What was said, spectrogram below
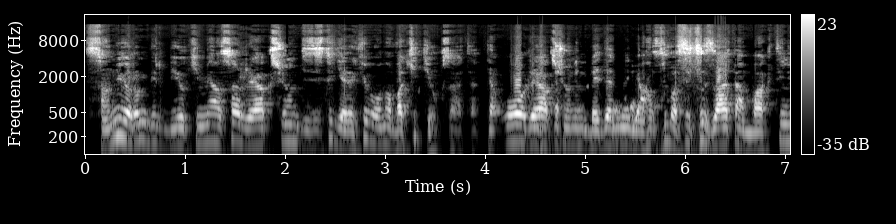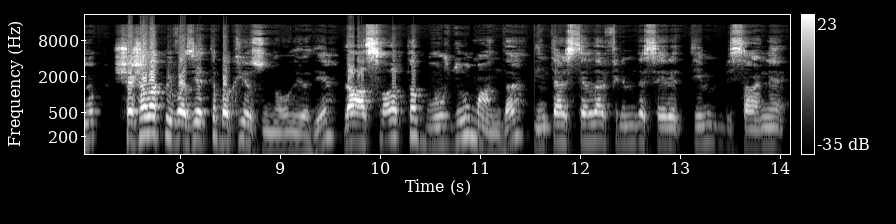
sanıyorum bir biyokimyasal reaksiyon dizisi gerekiyor ve ona vakit yok zaten. Yani o reaksiyonun bedenine yansıması için zaten vaktin yok. Şaşalak bir vaziyette bakıyorsun ne oluyor diye. Ve asfalta vurduğum anda Interstellar filminde seyrettiğim bir sahne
